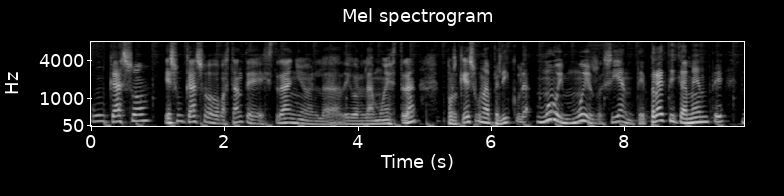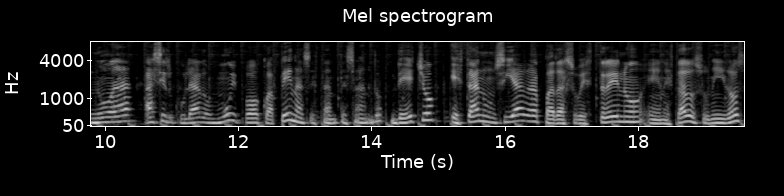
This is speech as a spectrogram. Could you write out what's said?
un caso, es un caso bastante extraño en la, digo, en la muestra, porque es una película muy, muy reciente, prácticamente no ha, ha circulado muy poco, apenas está empezando. De hecho, está anunciada para su estreno en Estados Unidos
